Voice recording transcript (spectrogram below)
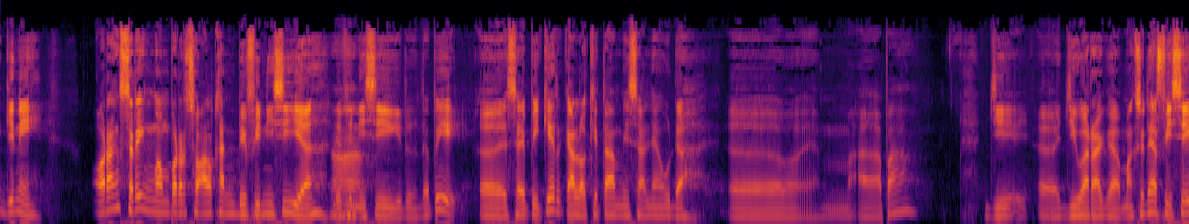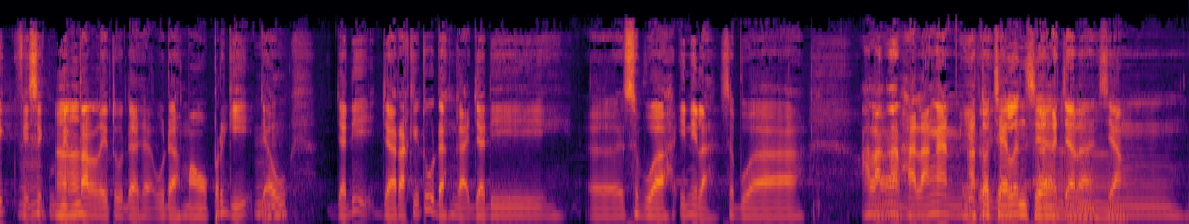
gini, orang sering mempersoalkan definisi ya, definisi gitu. Tapi eh, saya pikir kalau kita misalnya udah eh, eh, apa ji, eh, jiwa raga, maksudnya fisik, fisik mental itu udah udah mau pergi jauh. Jadi jarak itu udah nggak jadi eh, sebuah inilah, sebuah Halangan. eh, halangan gitu. Atau challenge ya. Challenge Ah. yang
